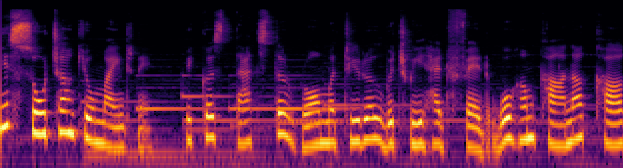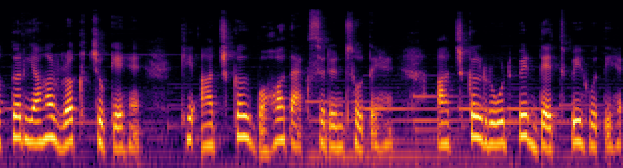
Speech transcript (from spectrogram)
ये सोचा क्यों माइंड ने? Because that's the raw material which we had fed वो हम खाना खा कर यहाँ रख चुके हैं कि आजकल बहुत एक्सीडेंट्स होते हैं। आजकल रोड पे डेथ भी होती है।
